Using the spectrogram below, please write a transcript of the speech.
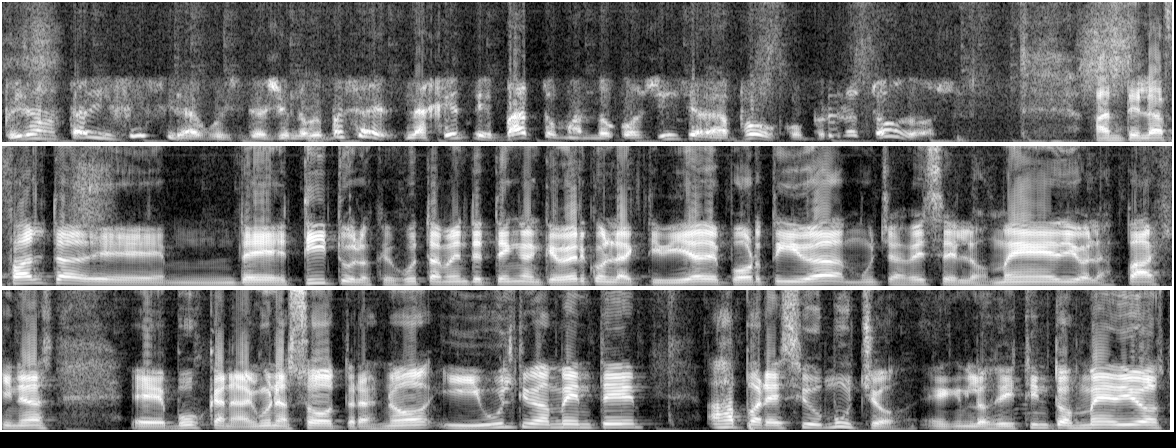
pero no está difícil la situación. Lo que pasa es que la gente va tomando conciencia de a poco, pero no todos. Ante la falta de, títulos que justamente tengan que ver con la actividad deportiva, muchas veces los medios, las páginas, eh, buscan algunas otras, ¿no? Y últimamente has aparecido mucho en los distintos medios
